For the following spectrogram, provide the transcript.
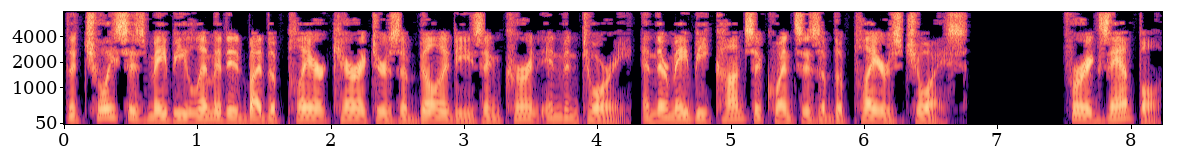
The choices may be limited by the player character's abilities and current inventory, and there may be consequences of the player's choice. For example,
